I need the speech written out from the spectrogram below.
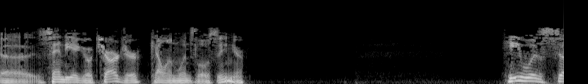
uh, San Diego Charger, Kellen Winslow Sr. He was uh,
